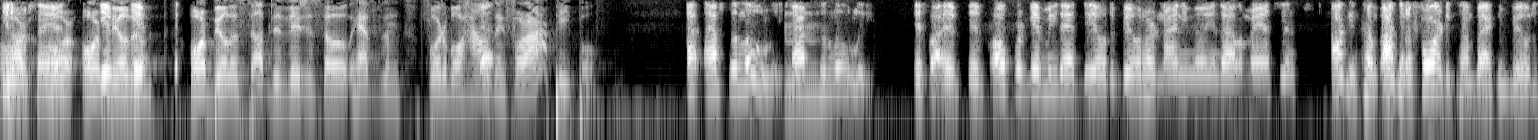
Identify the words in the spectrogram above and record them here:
You know what I'm saying? Or or Give- build a or build a subdivision so have some affordable housing for our people. Absolutely, Mhm. absolutely. If I if, if Oprah give me that deal to build her ninety million dollar mansion, I can come. I can afford to come back and build a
